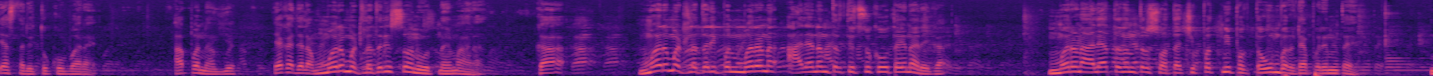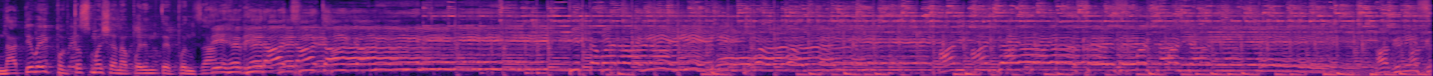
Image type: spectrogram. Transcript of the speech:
ते असणारे तुकोबर आहे. आपण एखाद्याला मर म्हटलं तरी सण होत नाही महाराज. का? मर म्हटलं तरी पण मरण आल्यानंतर ते चुकवता येणार आहे का? मरण आल्यानंतर स्वतःची पत्नी फक्त उंबरट्यापर्यंत आहे. नातेवाईक फक्त स्मशानापर्यंत आहे पण जा देह घराची कामिनी भुवनी. स्मशानी. अग्नीच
